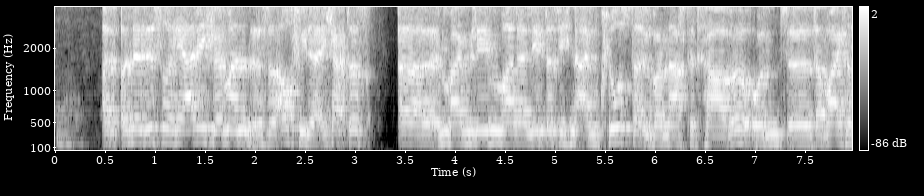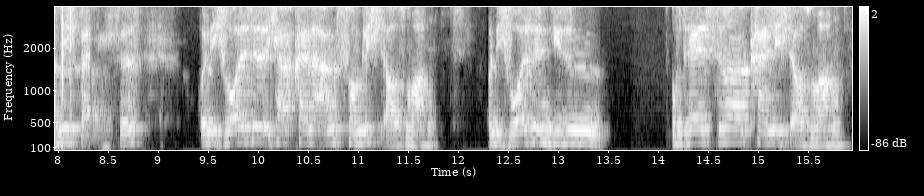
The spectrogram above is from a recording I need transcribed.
Und, es ist so herrlich, wenn man, das ist auch wieder, ich habe das äh, in meinem Leben mal erlebt, dass ich in einem Kloster übernachtet habe und äh, da war ich noch nicht bei Access. Und ich wollte, ich habe keine Angst vom Licht ausmachen. Und ich wollte in diesem Hotelzimmer kein Licht ausmachen.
